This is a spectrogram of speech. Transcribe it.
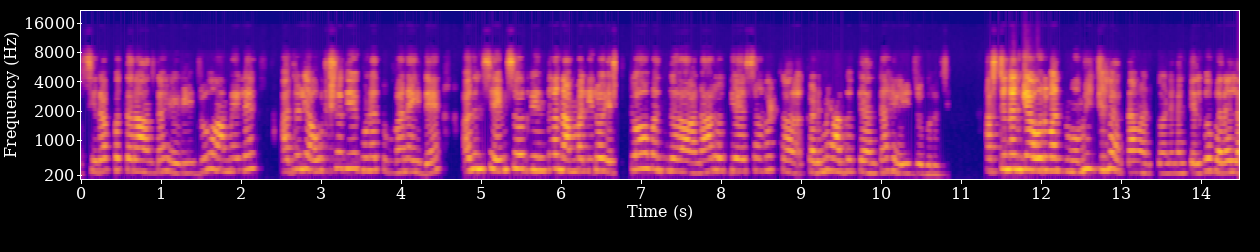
ಸಿರಪ್ ತರ ಅಂತ ಹೇಳಿದ್ರು. ಆಮೇಲೆ ಅದ್ರಲ್ಲಿ ಔಷಧೀಯ ಗುಣ ತುಂಬಾನೇ ಇದೆ. ಅದನ್ನ ಸೇವಿಸೋದ್ರಿಂದ ನಮ್ಮಲ್ಲಿರೋ ಎಷ್ಟೋ ಒಂದು ಅನಾರೋಗ್ಯ ಸಹ ಕಡಿಮೆ ಆಗುತ್ತೆ ಅಂತ ಹೇಳಿದ್ರು ಗುರುಜಿ. ಅಷ್ಟು ನನ್ಗೆ ಅವ್ರು ಒಂದ್ ಮೂಮೆಂಟ್ ಅಲ್ಲಿ ಅರ್ಥ ಮಾಡ್ಕೊಂಡೆ. ನಂಗೆ ತೆಲುಗು ಬರಲ್ಲ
